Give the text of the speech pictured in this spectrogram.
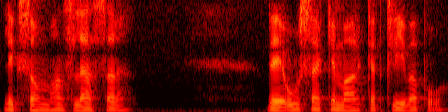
liksom hans läsare. Det är osäker mark att kliva på.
